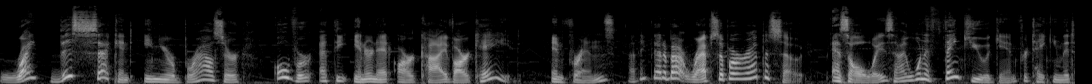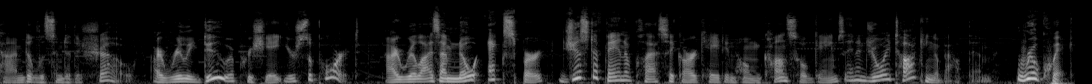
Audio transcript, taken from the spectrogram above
right this second in your browser over at the Internet Archive Arcade. And friends, I think that about wraps up our episode. As always, I want to thank you again for taking the time to listen to the show. I really do appreciate your support. I realize I'm no expert, just a fan of classic arcade and home console games and enjoy talking about them. Real quick,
